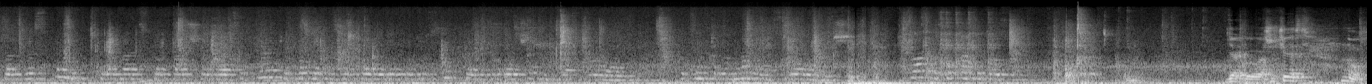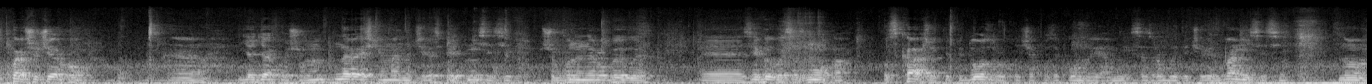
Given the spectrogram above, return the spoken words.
спецзв'язку від 19.1.23, копія письмового доходу свідка від правочинних Оцінка виконання судового рішення. Ласка, слухайте дозвіл. Дякую, Ваша честь. Ну, в першу чергу, е, я дякую, що нарешті в мене через 5 місяців, щоб вони не робили, з'явилася змога оскаржити підозру, хоча по закону я міг це зробити через два місяці. Ну,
